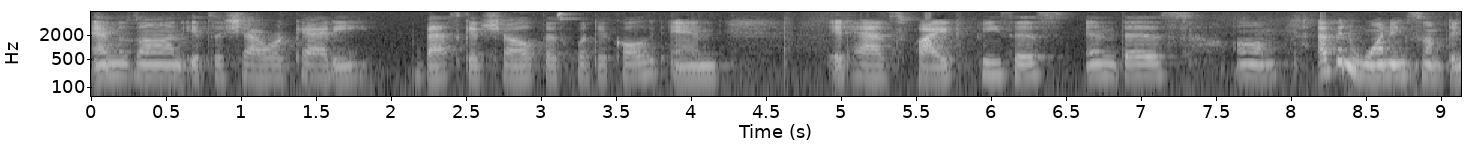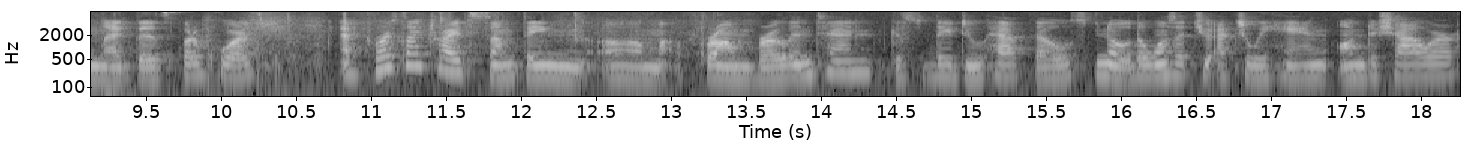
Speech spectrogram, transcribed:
Amazon. It's a shower caddy basket shelf that's what they call it and it has five pieces in this. Um, I've been wanting something like this but of course at first I tried something um, from Burlington because they do have those you know the ones that you actually hang on the shower.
